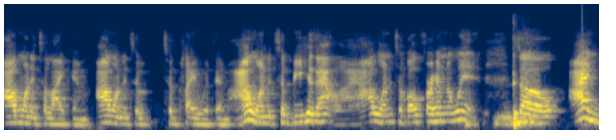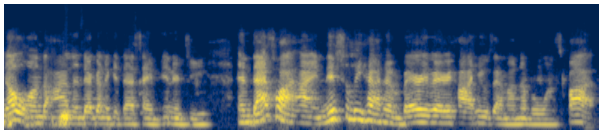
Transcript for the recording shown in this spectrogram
I wanted to like him. I wanted to to play with him. I wanted to be his ally. I wanted to vote for him to win. So I know on the island they're going to get that same energy, and that's why I initially had him very very high. He was at my number one spot,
